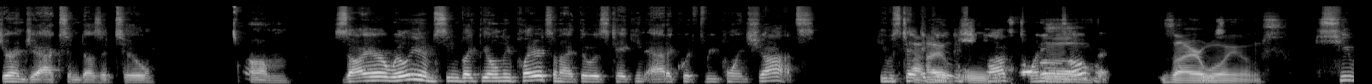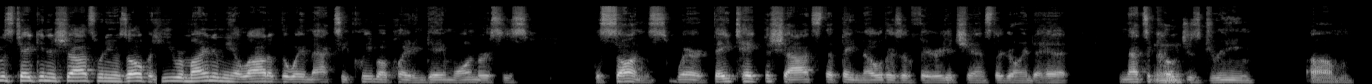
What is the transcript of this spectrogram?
Jaren Jackson does it too. Um, Ziaire Williams seemed like the only player tonight that was taking adequate three point shots. He was taking I his shots when he was love- open. Ziaire Williams. He was taking his shots when he was open. He reminded me a lot of the way Maxi Kleber played in game one versus the Suns, where they take the shots that they know there's a very good chance they're going to hit. And that's a Mhm. coach's dream. Um,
